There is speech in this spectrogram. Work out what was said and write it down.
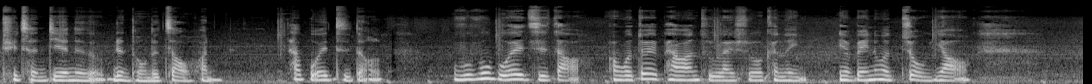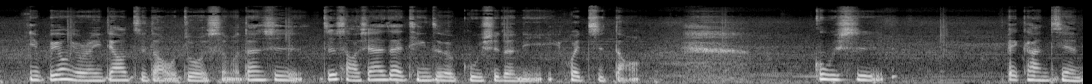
去承接那种认同的召唤。他不会知道，夫妇不会知道哦。我对排完组来说，可能也没那么重要，也不用有人一定要知道我做了什么。但是至少现在在听这个故事的你会知道，故事。被看见、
